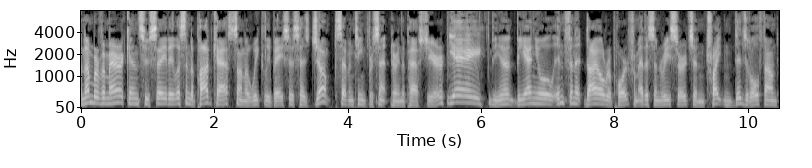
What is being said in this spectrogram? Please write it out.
The number of Americans who say they listen to podcasts on a weekly basis has jumped 17% during the past year. yay! The, uh, the annual Infinite Dial report from Edison Research and Triton Digital found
